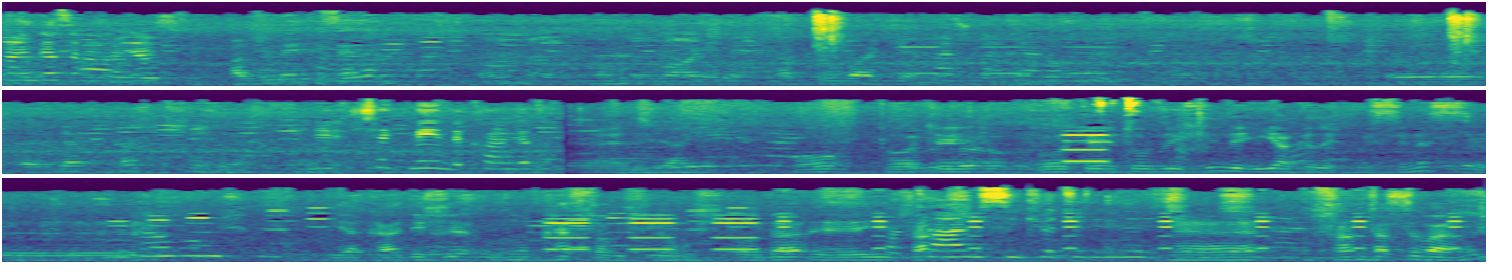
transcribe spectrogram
Kankası alacağım. Adı neydi senin? Abdülbaki. Ee, evde kaç kişiydiniz? Bir çekmeyin de kankası. O protein, protein tozu için de iyi akıl etmişsiniz. Ee, ya kardeşi onun kas çalışıyormuş. Orada e, Bakar mısın kötü günler için? e, çantası varmış.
